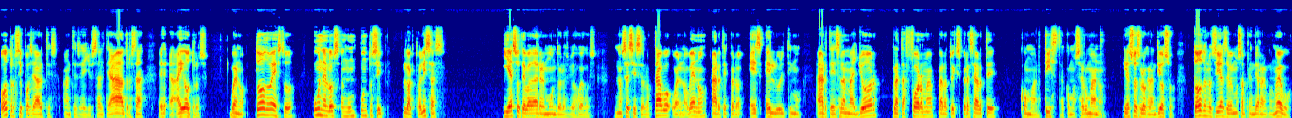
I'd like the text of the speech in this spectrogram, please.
otros tipos de artes antes de ellos. Está el teatro, está, eh, hay otros. Bueno, todo esto, únelos en un punto zip, lo actualizas y eso te va a dar el mundo de los videojuegos. No sé si es el octavo o el noveno arte, pero es el último arte. Es la mayor plataforma para tu expresarte como artista, como ser humano. Y eso es lo grandioso. Todos los días debemos aprender algo nuevo.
